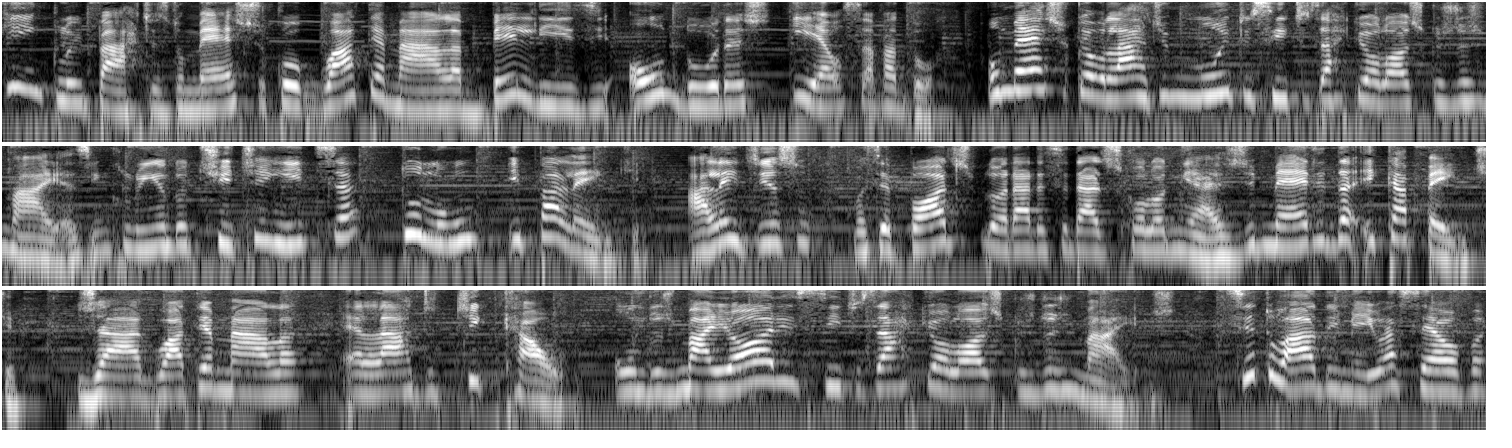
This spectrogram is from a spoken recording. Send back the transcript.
que inclui partes do México, Guatemala, Belize, Honduras e El Salvador. O México é o lar de muitos sítios arqueológicos dos maias, incluindo Chichen Itza, Tulum e Palenque. Além disso, você pode explorar as cidades coloniais de Mérida e Capente. Já a Guatemala é lar de Tikal, um dos maiores sítios arqueológicos dos maias. Situado em meio à selva,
